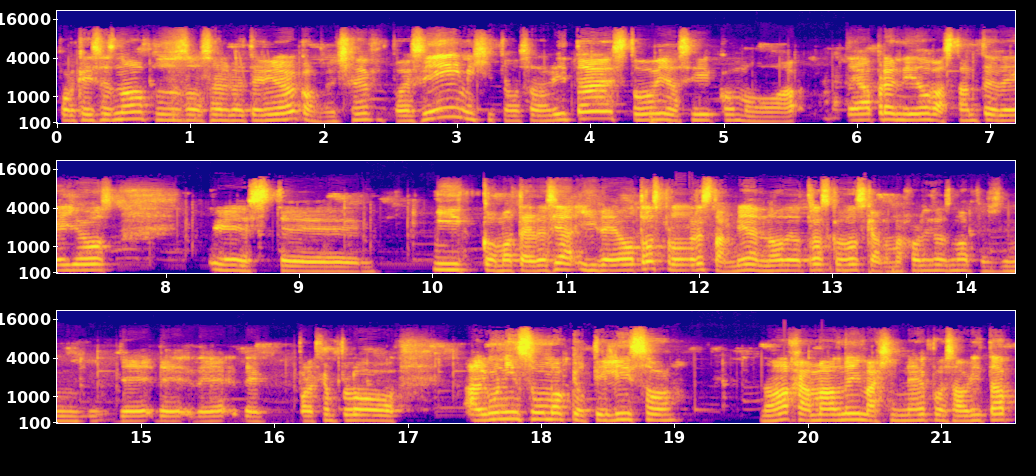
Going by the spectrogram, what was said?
porque dices, no, pues, o sea, el veterinario con el chef, pues sí, mijito, o sea, ahorita estoy así como, he aprendido bastante de ellos, este, y como te decía, y de otros productores también, ¿no? De otras cosas que a lo mejor dices, no, pues, de, de, de por ejemplo, algún insumo que utilizo, ¿no? Jamás me imaginé, pues ahorita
